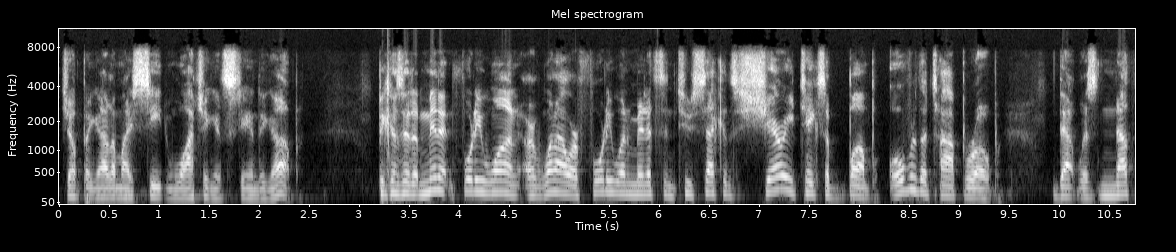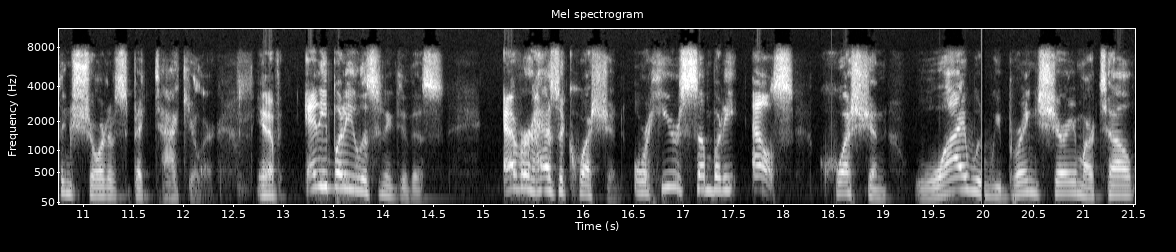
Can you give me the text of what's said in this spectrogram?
jumping out of my seat and watching it standing up because at a minute 41 or one hour 41 minutes and two seconds Sherri takes a bump over the top rope that was nothing short of spectacular and if anybody listening to this ever has a question or hears somebody else question why would we bring Sherri martel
